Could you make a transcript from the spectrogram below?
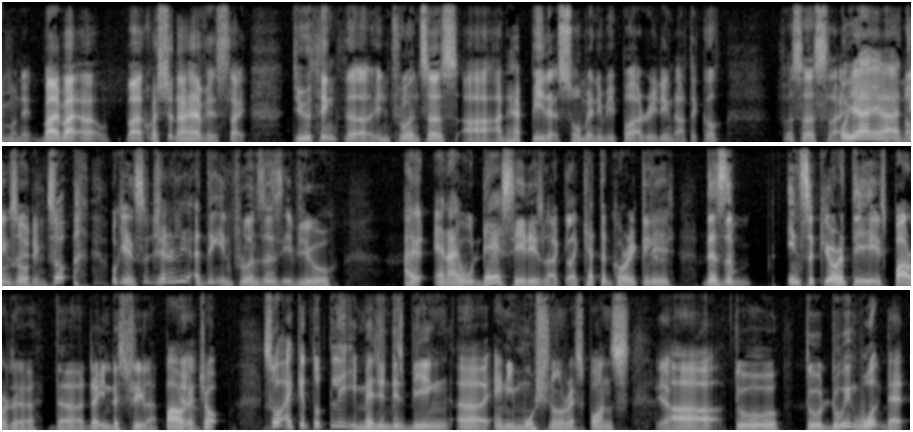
name on it. But, but, uh, but a question I have is like, do you think the influencers are unhappy that so many people are reading the article versus like, oh yeah, yeah, I think so. reading. So okay, so generally, I think influencers, if you, I and I would dare say this like like categorically, Yeah. there's a insecurity is part of the the the industry lah, part Yeah. of the job. So I can totally imagine this being uh, an emotional response yeah, uh, to to doing work that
